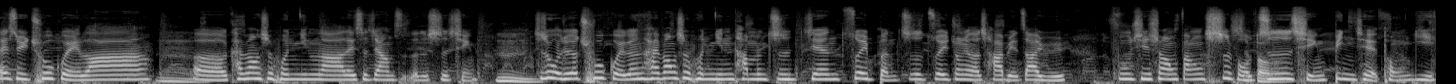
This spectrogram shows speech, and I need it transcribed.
类似于出轨啦，呃，开放式婚姻啦，类似这样子的事情。嗯，其实我觉得出轨跟开放式婚姻，他们之间最本质、最重要的差别在于。夫妻双方是否知情并且同意？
